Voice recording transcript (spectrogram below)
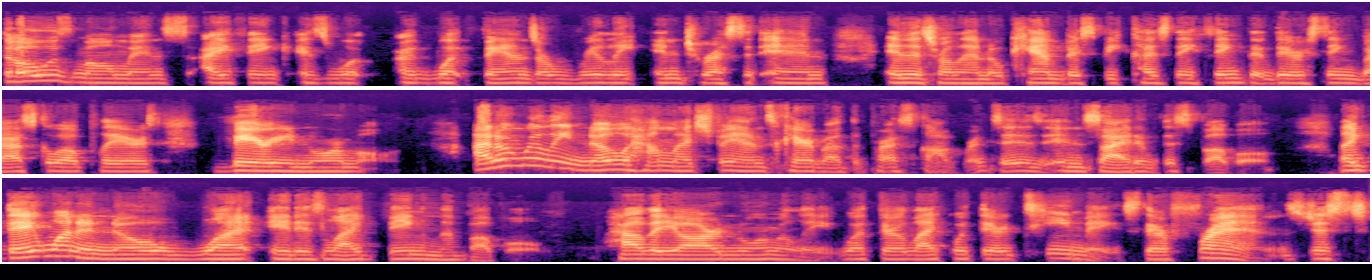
those moments i think is what uh, what fans are really interested in in this orlando campus because they think that they're seeing basketball players very normal. I don't really know how much fans care about the press conferences inside of this bubble. Like they want to know what it is like being in the bubble how they are normally, what they're like with their teammates, their friends, just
